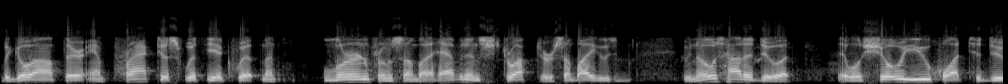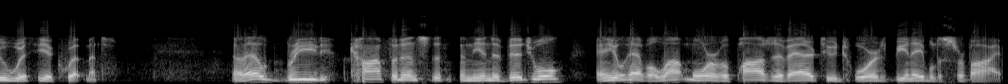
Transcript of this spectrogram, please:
but go out there and practice with the equipment. Learn from somebody. Have an instructor, somebody who's who knows how to do it, that will show you what to do with the equipment. Now that'll breed confidence in the individual and you'll have a lot more of a positive attitude towards being able to survive.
